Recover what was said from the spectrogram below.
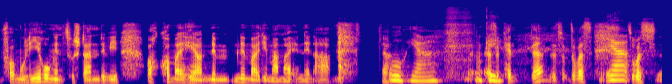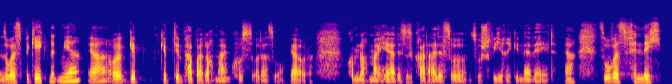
Formulierungen zustande wie, ach komm mal her und nimm, nimm mal die Mama in den Arm. Ja. Oh ja. Okay. Also kennt, ja, sowas, ja. sowas, sowas begegnet mir, ja, oder gib, gib dem Papa doch mal einen Kuss oder so, ja, oder komm doch mal her, das ist gerade alles so, so schwierig in der Welt, ja. Sowas finde ich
